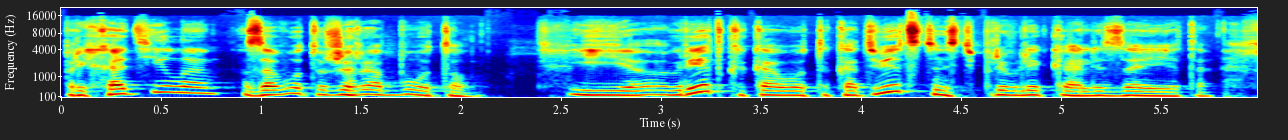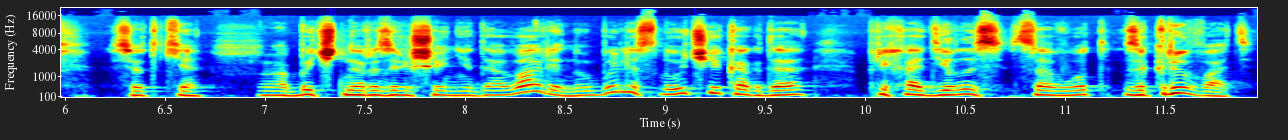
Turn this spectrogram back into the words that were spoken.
приходило, завод уже работал. И редко кого-то к ответственности привлекали за это. Все-таки обычно разрешение давали, но были случаи, когда приходилось завод закрывать.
